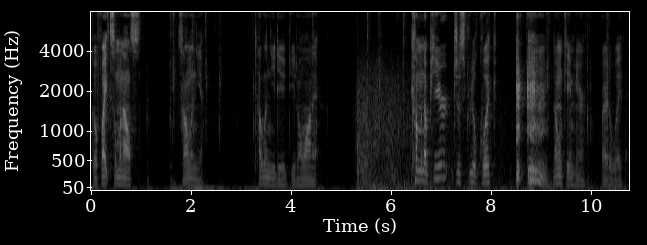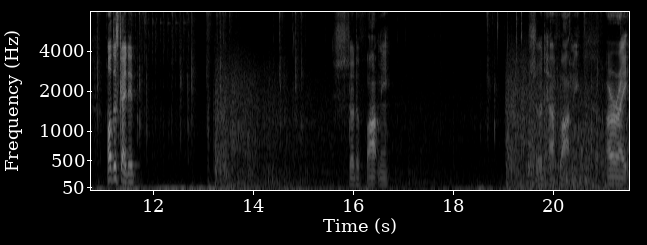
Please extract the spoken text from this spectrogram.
Go fight someone else. telling you. telling you, dude. You don't want it. Coming up here, just real quick. no one came here right away. Oh, this guy did. Should have fought me. Should have fought me. Alright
